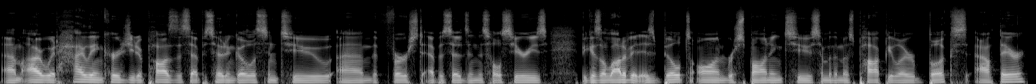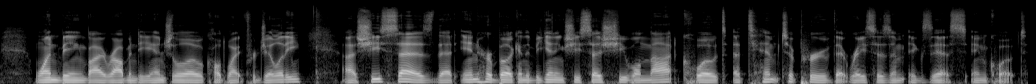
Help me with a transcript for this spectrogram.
um, I would highly encourage you to pause this episode and go listen to um, the first episodes in this whole series because a lot of it is built on responding to some of the most popular books out there. One being by Robin DiAngelo called White Fragility. Uh, she says that in her book, in the beginning, she says she will not, quote, attempt to prove that racism exists, end quote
